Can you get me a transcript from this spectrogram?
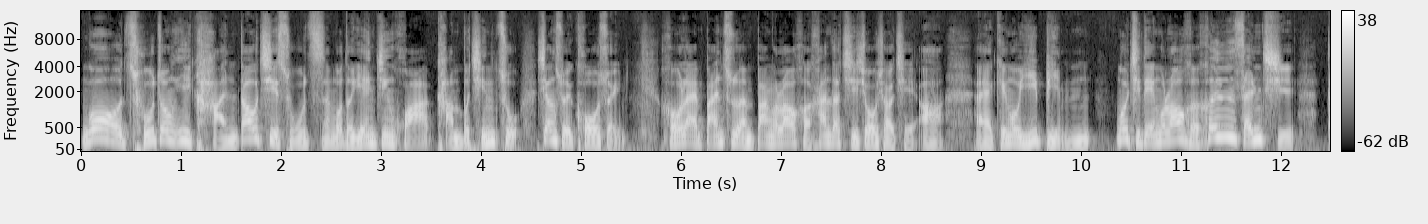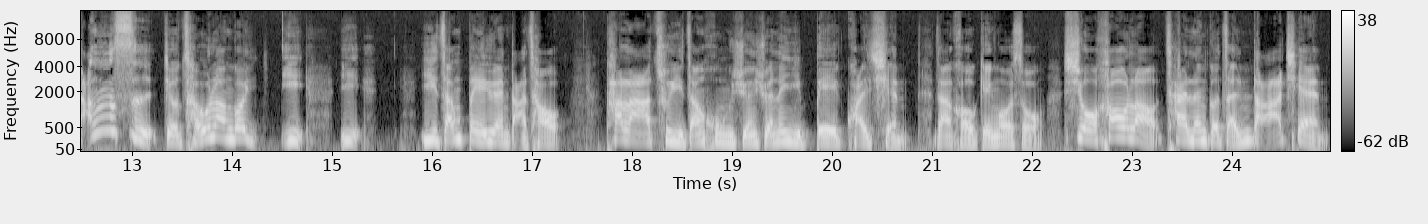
我初中一看到起数字，我都眼睛花，看不清楚，想睡瞌睡。后来班主任把我老贺喊到起学校去啊，哎，给我医病。我记得我老贺很生气，当时就抽了我一一一张百元大钞，他拿出一张红轩轩的一百块钱，然后给我说：“学好了才能够挣大钱。”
